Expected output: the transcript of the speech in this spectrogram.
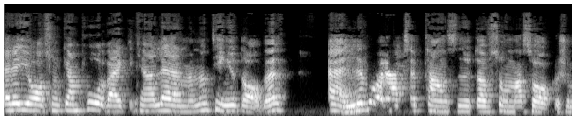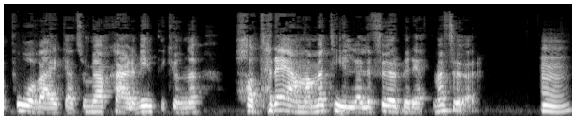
Är det jag som kan påverka? Kan jag lära mig någonting utav det? Eller mm. var det acceptansen utav sådana saker som påverkat som jag själv inte kunde ha tränat mig till eller förberett mig för? Mm.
